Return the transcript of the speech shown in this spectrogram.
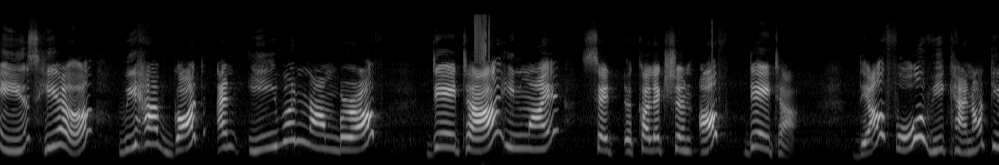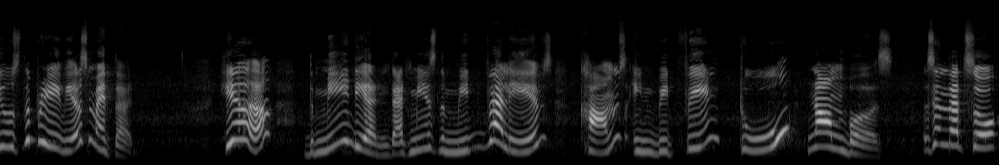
means here we have got an even number of data in my set uh, collection of data. Therefore, we cannot use the previous method. Here the median that means the mid values comes in between two numbers. Isn't that so?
